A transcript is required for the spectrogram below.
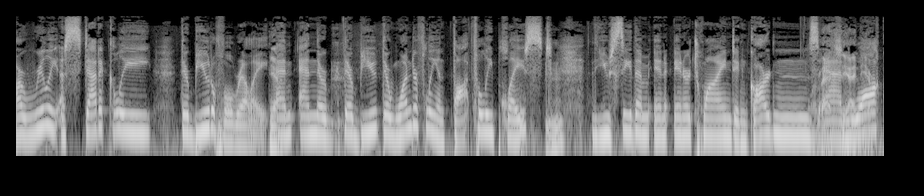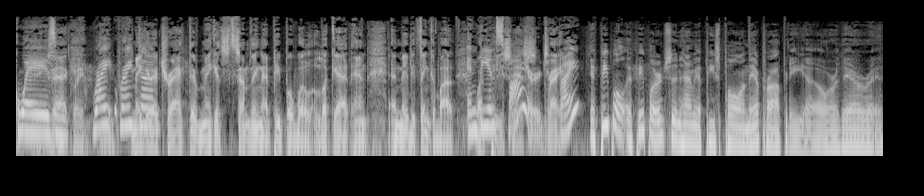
are really aesthetically they're beautiful, really, Yeah. and and they're they're beau- they're wonderfully and thoughtfully placed. Mm-hmm. You see them in, intertwined in gardens Well, and walkways, Exactly. and right, right, Make Doug? it attractive. Make it something that people will look at and, and maybe think about and what be inspired, Right. right? If people if people are interested in having a peace pole on their property uh, or their uh,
